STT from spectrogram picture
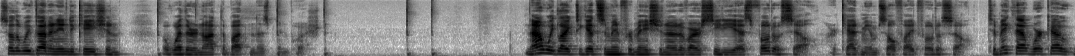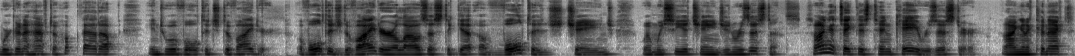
so that we've got an indication of whether or not the button has been pushed. Now we'd like to get some information out of our CDS photocell, our cadmium sulfide photocell. To make that work out, we're going to have to hook that up into a voltage divider. A voltage divider allows us to get a voltage change when we see a change in resistance. So I'm going to take this 10K resistor and I'm going to connect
